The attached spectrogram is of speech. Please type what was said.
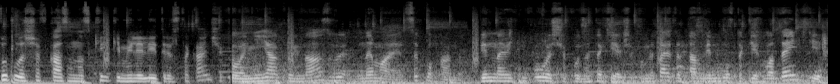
Тут лише вказано скільки мілілітрів стаканчик, але ніякої назви немає. Це погано. Він навіть по ощупу не такий. Якщо пам'ятаєте, там він був такий гладенький,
